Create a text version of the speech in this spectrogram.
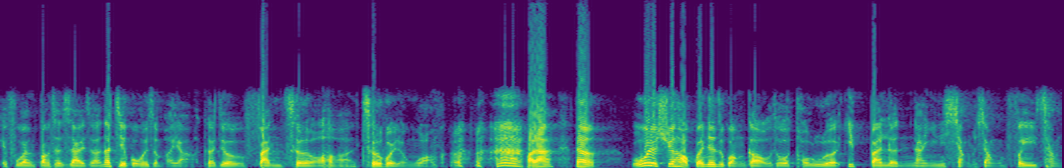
F1 方程式赛车，那结果会怎么样？可能就翻车哦，车毁人亡。好啦，那我为了学好关键字广告，我投入了一般人难以想象非常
